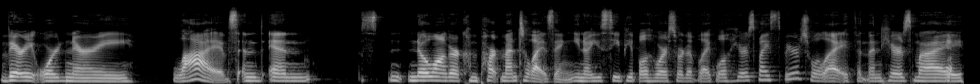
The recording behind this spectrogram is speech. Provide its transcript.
very ordinary lives and, and, no longer compartmentalizing. You know, you see people who are sort of like, well, here's my spiritual life, and then here's my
